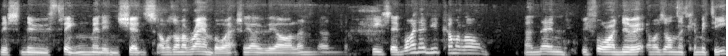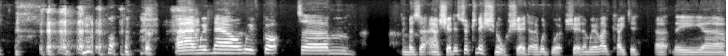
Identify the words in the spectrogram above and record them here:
this new thing, men in sheds. I was on a ramble actually over the island, and he said, "Why don't you come along?" And then before I knew it, I was on the committee. and we've now we've got um, as our shed. It's a traditional shed, a woodwork shed, and we're located at the uh,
